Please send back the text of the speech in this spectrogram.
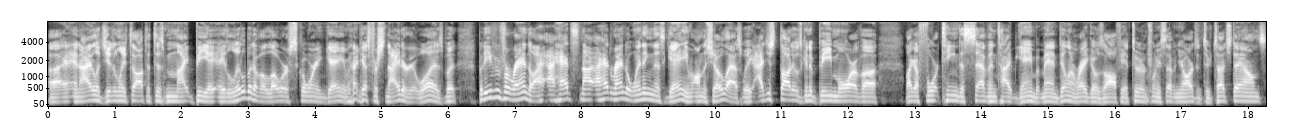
Uh, and I legitimately thought that this might be a, a, little bit of a lower scoring game. I guess for Snyder it was, but but even for Randall, I, I had I had Randall winning this game on the show last week. I just thought it was going to be more of a like a fourteen to seven type game. But man, Dylan Ray goes off. He had 227 yards and two touchdowns.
